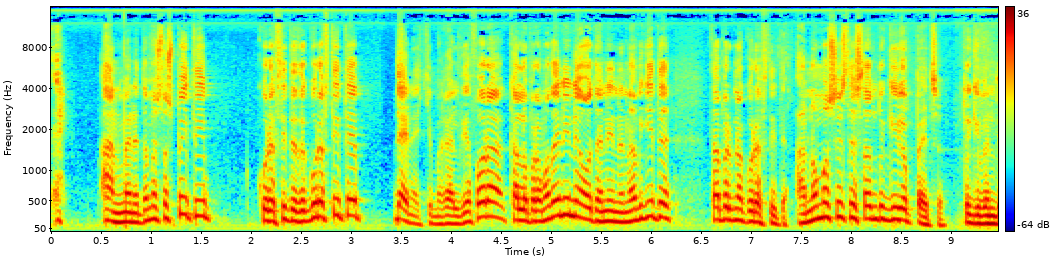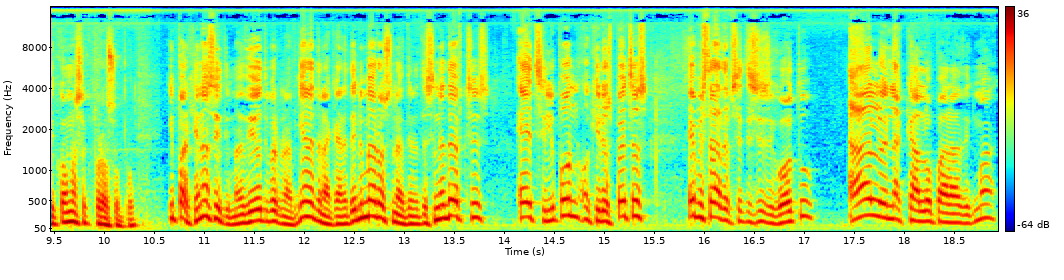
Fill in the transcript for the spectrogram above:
Ε, αν μένετε μέσα στο σπίτι, κουρευτείτε δεν κουρευτείτε, δεν έχει και μεγάλη διαφορά. Καλό πράγμα δεν είναι. Όταν είναι να βγείτε, θα πρέπει να κουρευτείτε. Αν όμως είστε σαν τον κύριο Πέτσα, τον κυβερνητικό μας εκπρόσωπο, υπάρχει ένα ζήτημα. Διότι πρέπει να βγαίνετε, να κάνετε ενημέρωση, να δίνετε συνεντεύξεις. Έτσι λοιπόν, ο κύριος Πέτσας επιστράτευσε τη σύζυγό του. Άλλο ένα καλό παράδειγμα.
